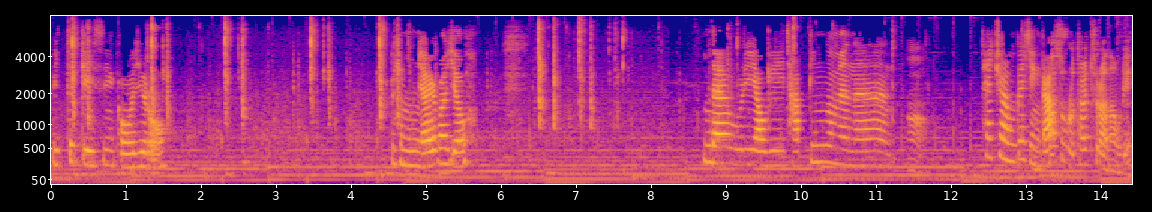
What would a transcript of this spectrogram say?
밑에 게 있으니까 어지러워. 좀 얇아져. 근데 우리 여기 잡힌 거면은 어. 탈출하면 끝인가? 하수구로 탈출하나, 우리?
